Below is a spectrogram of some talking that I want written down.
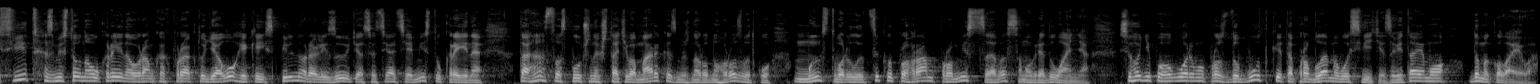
світ змістовна Україна у рамках проекту Діалог, який спільно реалізують Асоціація міст України та Агентство Сполучених Штатів Америки з міжнародного розвитку. Ми створили цикл програм про місцеве самоврядування. Сьогодні поговоримо про здобутки та проблеми в освіті. Завітаємо до Миколаєва.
